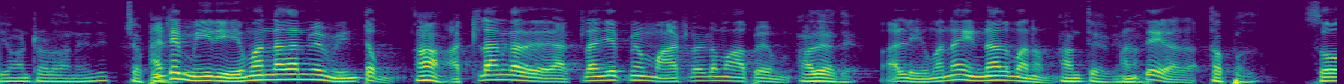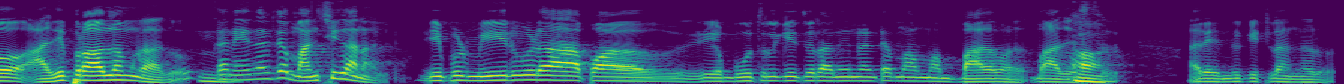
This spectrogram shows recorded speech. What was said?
ఏమంటాడో అనేది చెప్పండి అంటే మీరు ఏమన్నా కానీ మేము వింటాం. అట్లా అని కాదు అట్లా అని చెప్పి మేము మాట్లాడడం ఆపేము అదే అదే. వాళ్ళు ఏమన్నా వినాలి మనం. అంతే అంతే కదా. తప్పదు. సో అది ప్రాబ్లం కాదు. కానీ ఏంటంటే మంచిగా అనాలి. ఇప్పుడు మీరు కూడా బూతులు గీతులు అని అంటే మా బాధ బాధేస్తుంది. అరే ఎందుకు ఇట్లా అన్నారు?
